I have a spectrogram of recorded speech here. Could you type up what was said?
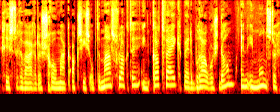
Gisteren waren er schoonmaakacties op de Maasvlakte, in Katwijk, bij de Brouwersdam en in Monster.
